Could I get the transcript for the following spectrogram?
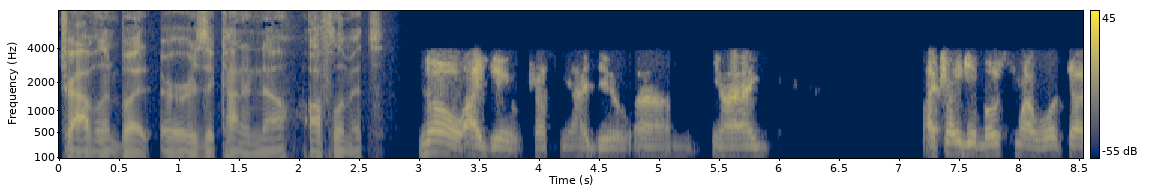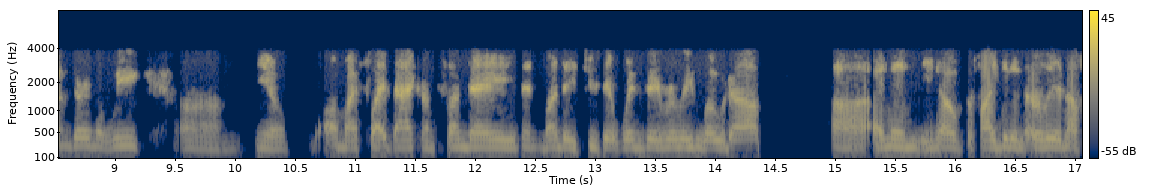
traveling, but or is it kind of no off limits? No, I do. Trust me, I do. Um, you know, I I try to get most of my work done during the week. Um, you know, on my flight back on Sunday, then Monday, Tuesday, Wednesday, really load up, uh, and then you know, if I get an early enough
